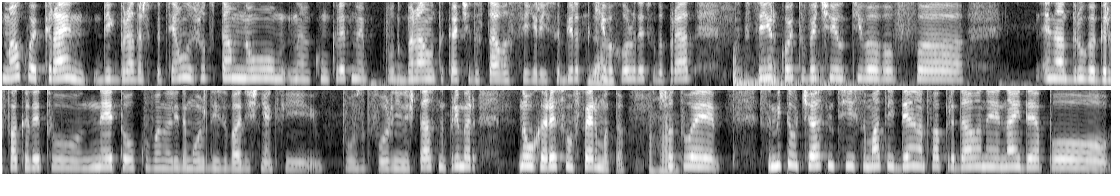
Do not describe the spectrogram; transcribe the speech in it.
Малко е краен Big Brother специално, защото там много а, конкретно е подбрано така, че да става сеир. И събират Да. такива хора, дето да правят сеир, който вече отива в а, една друга графа, където не е толкова, нали, да можеш да извадиш някакви ползотворни неща. Аз, например, много харесвам фермата, Аха. защото е самите участници и самата идея на това предаване е една идея по...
